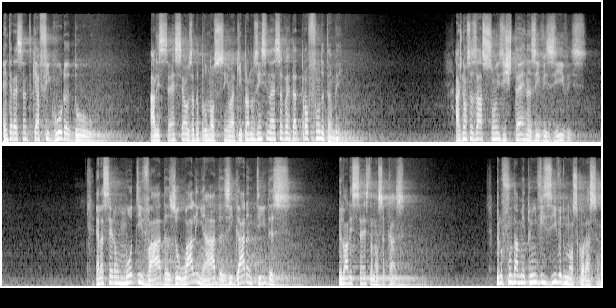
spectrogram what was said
É interessante que a figura do alicerce é usada pelo nosso Senhor aqui para nos ensinar essa verdade profunda também. As nossas ações externas e visíveis, elas serão motivadas ou alinhadas e garantidas pelo alicerce da nossa casa, pelo fundamento invisível do nosso coração.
